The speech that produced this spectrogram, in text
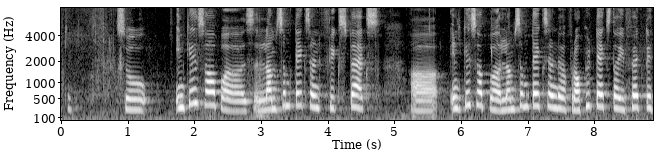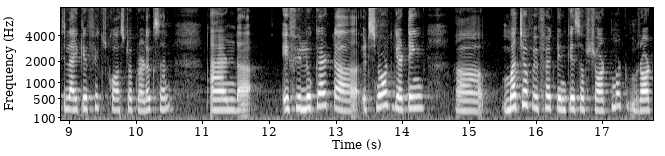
Okay. So, in case of uh, lump sum tax and fixed tax, uh, in case of uh, lump sum tax and uh, profit tax the effect is like a fixed cost of production and uh, if you look at uh, it is not getting much of effect in case of short short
